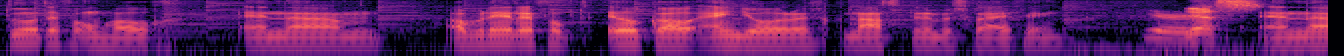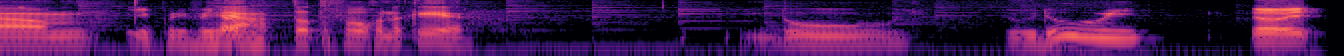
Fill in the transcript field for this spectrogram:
Doe het even omhoog. En ehm, abonneer even op Ilko en Joris. Naast het in de beschrijving. Yes. En ehm, koe die van jou. ja, tot de volgende keer. Doei. Doei doei. Doei.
